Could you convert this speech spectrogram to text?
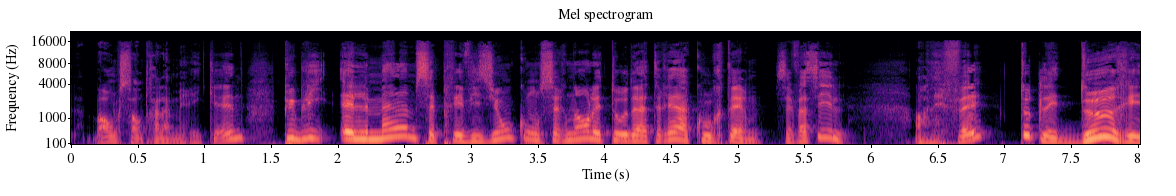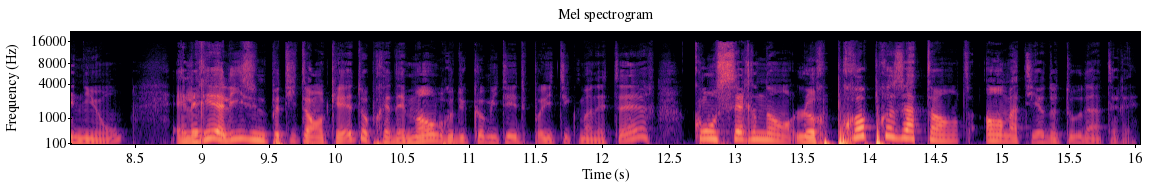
la Banque centrale américaine, publie elle-même ses prévisions concernant les taux d'intérêt à court terme. C'est facile. En effet, toutes les deux réunions, elle réalise une petite enquête auprès des membres du comité de politique monétaire concernant leurs propres attentes en matière de taux d'intérêt.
